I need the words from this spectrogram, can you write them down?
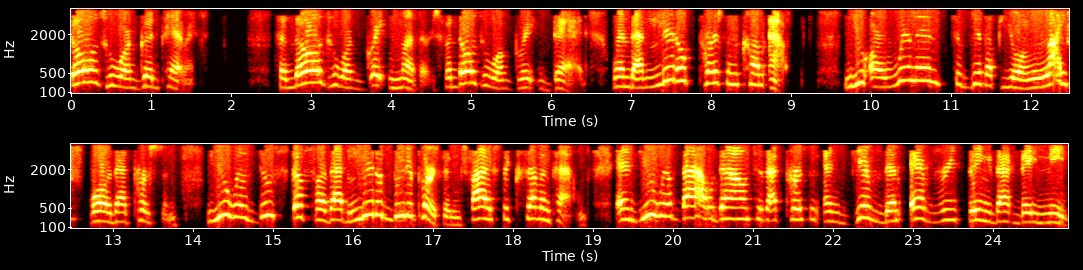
those who are good parents, for those who are great mothers, for those who are great dads, when that little person come out, you are willing to give up your life for that person. You will do stuff for that little bitty person, five, six, seven pounds, and you will bow down to that person and give them everything that they need.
